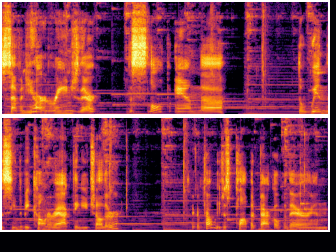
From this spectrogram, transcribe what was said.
7-yard range there. The slope and the, the wind seem to be counteracting each other. So I could probably just plop it back over there, and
